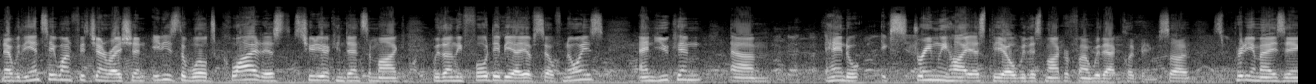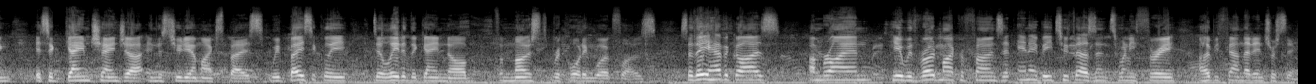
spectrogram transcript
Now with the NT1 5th generation, it is the world's quietest studio condenser mic with only 4 dBA of self-noise and you can um, handle extremely high SPL with this microphone without clipping. So it's pretty amazing. It's a game changer in the studio mic space. We've basically deleted the gain knob for most recording workflows. So there you have it guys. I'm Ryan here with Rode Microphones at NAB 2023. I hope you found that interesting.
